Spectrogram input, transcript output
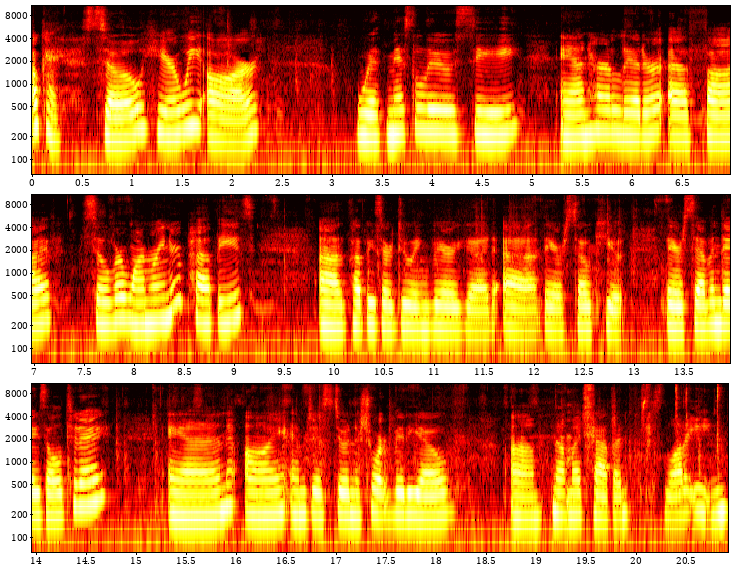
Okay, so here we are with Miss Lucee and her litter of five silver Weimaraner puppies. Uh, the puppies are doing very good. Uh, they are so cute. They are seven days old today, and I am just doing a short video. Um, not much happened, just a lot of eating.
